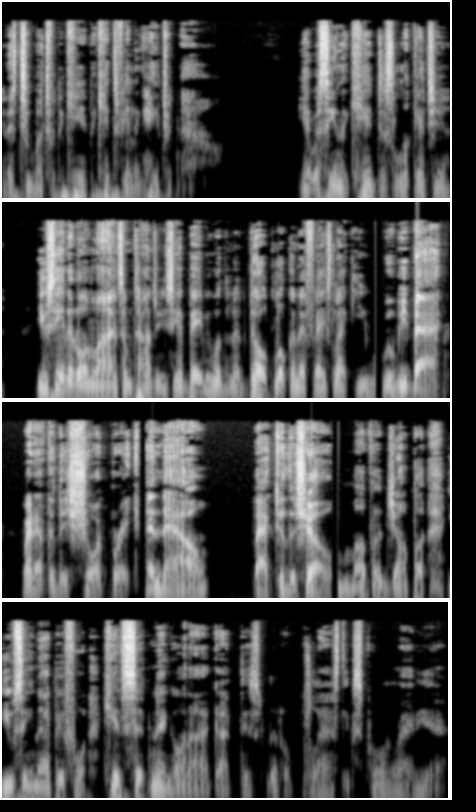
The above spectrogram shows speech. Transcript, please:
And it's too much for the kid. The kid's feeling hatred now. You ever seen the kid just look at you? You've seen it online sometimes when you see a baby with an adult look in their face like you. We'll be back right after this short break. And now, back to the show. Mother jumper. You've seen that before. Kids sitting there going, I got this little plastic spoon right here.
